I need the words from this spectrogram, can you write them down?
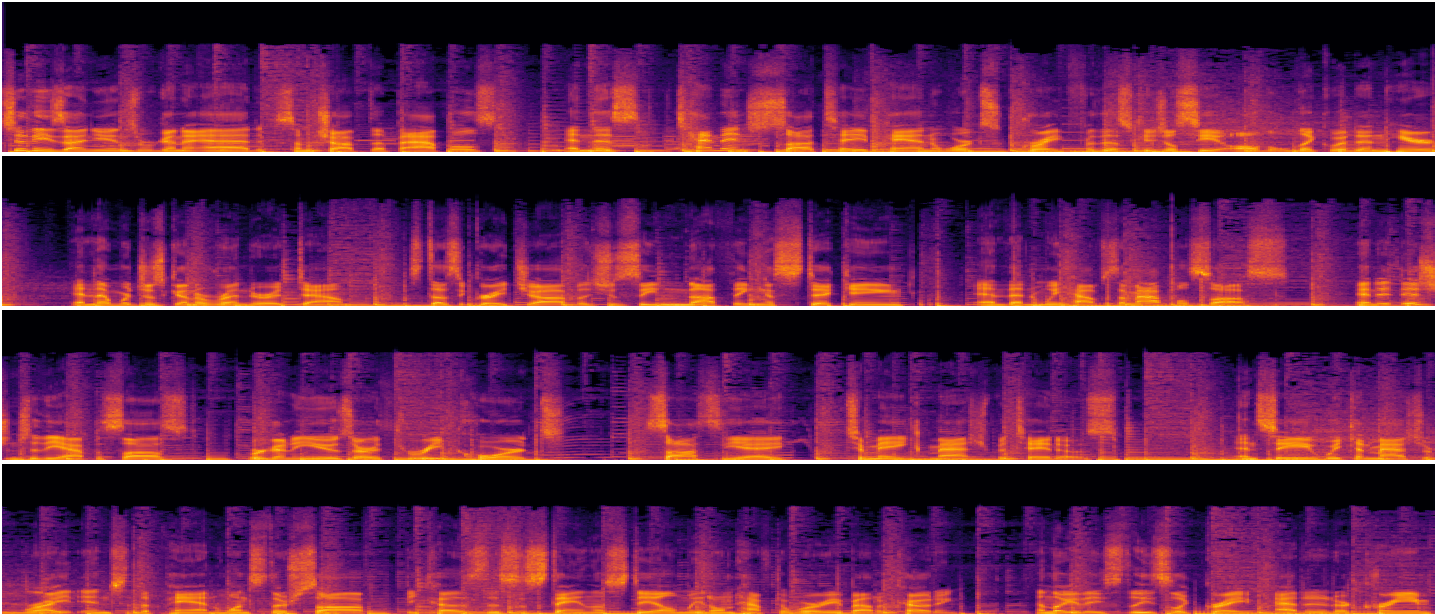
To these onions, we're going to add some chopped up apples. And this 10 inch saute pan works great for this because you'll see all the liquid in here. And then we're just going to render it down. This does a great job. As you'll see, nothing is sticking. And then we have some applesauce. In addition to the applesauce, we're going to use our three quart saucier to make mashed potatoes. And see, we can mash them right into the pan once they're soft because this is stainless steel and we don't have to worry about a coating. And look at these, these look great. Added our cream,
